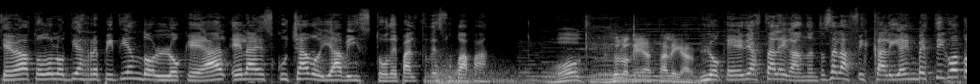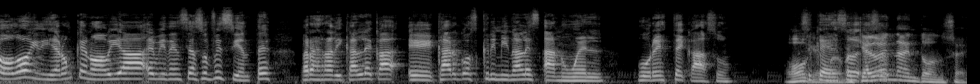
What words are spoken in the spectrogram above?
lleva todos los días repitiendo lo que ha- él ha escuchado y ha visto de parte de su papá. Eso es lo que ella está alegando. Lo que ella está alegando. Entonces la fiscalía investigó todo y dijeron que no había evidencia suficiente para erradicarle ca- eh, cargos criminales a Anuel por este caso. Ok, Así que bueno, eso- pues quedó eso- en nada entonces.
